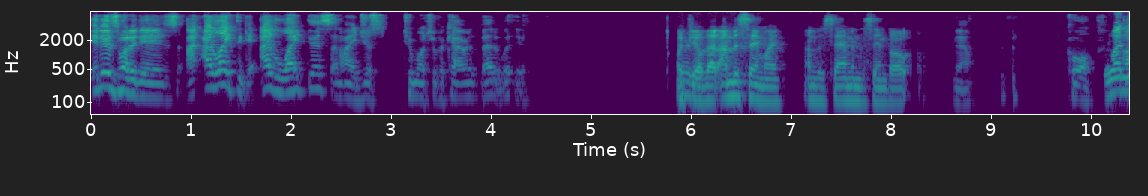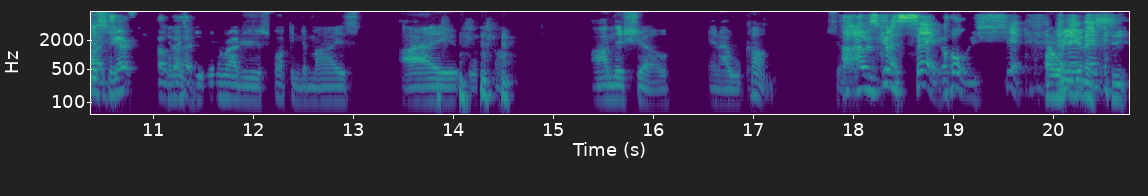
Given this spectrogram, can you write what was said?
it is what it is. I, I like the game. I like this, and I just too much of a coward to bet it with you. I feel that I'm the same way. I'm the same. I'm in the same boat. Cool. When Uh, this Jer- hits, oh, and go I ahead. see Aaron Rodgers' fucking demise, I will come on this show, and I will come. So I, I was gonna say, holy shit. Are And we gonna and- see?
